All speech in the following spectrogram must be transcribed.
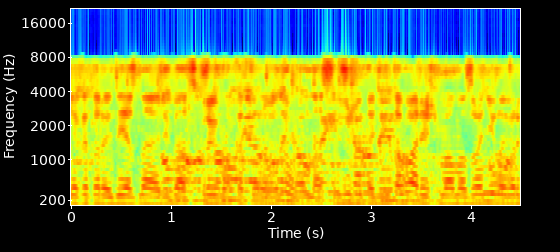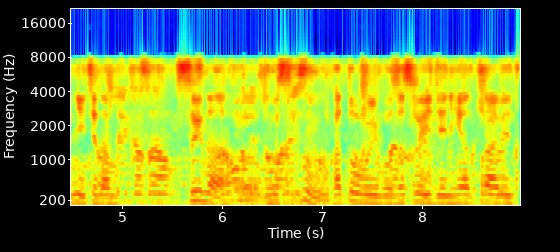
Те, которые, я знаю ребят с Крыма, которые, ну, у нас лежит один товарищ, мама звонила, верните нам сына, Э, мы с- ну, готовы его за свои деньги отправить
